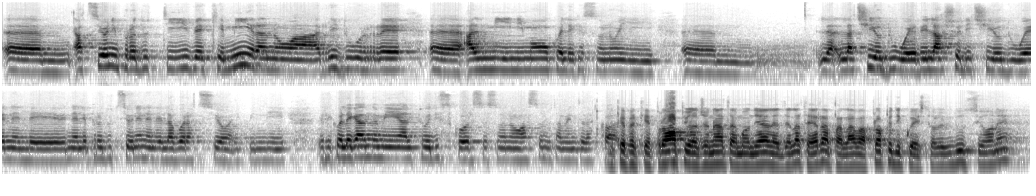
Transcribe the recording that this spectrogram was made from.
ehm, azioni produttive che mirano a ridurre eh, al minimo quelle che sono i... Ehm, la, la, CO2, il rilascio di CO2 nelle, nelle produzioni e nelle lavorazioni, quindi ricollegandomi al tuo discorso sono assolutamente d'accordo. Anche perché proprio la giornata mondiale della Terra parlava proprio di questo, la riduzione,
